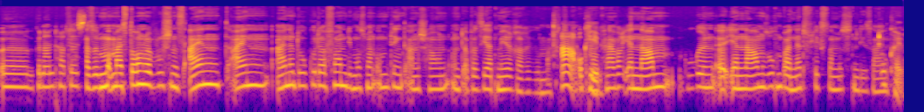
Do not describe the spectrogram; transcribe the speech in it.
äh, genannt hattest? Also My Stone Revolution ist ein, ein, eine Doku davon, die muss man unbedingt anschauen. Und aber sie hat mehrere gemacht. Ah, okay. Man kann einfach ihren Namen googeln, äh, ihren Namen suchen bei Netflix, dann müssten die sein. Okay,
